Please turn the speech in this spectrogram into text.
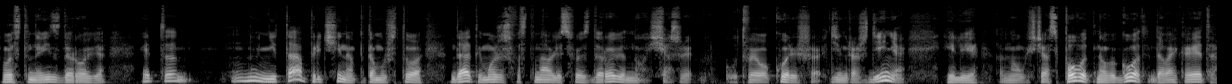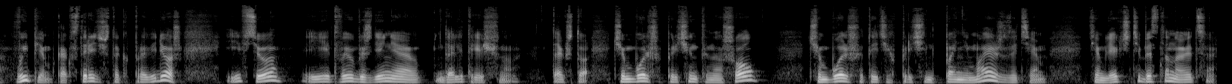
восстановить здоровье». Это ну, не та причина, потому что, да, ты можешь восстанавливать свое здоровье, но сейчас же у твоего кореша день рождения, или, ну, сейчас повод, Новый год, давай-ка это, выпьем, как встретишь, так и проведешь, и все, и твои убеждения дали трещину. Так что, чем больше причин ты нашел, чем больше ты этих причин понимаешь затем, тем легче тебе становится.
